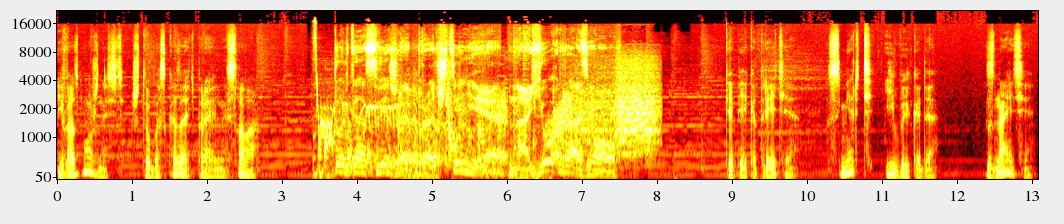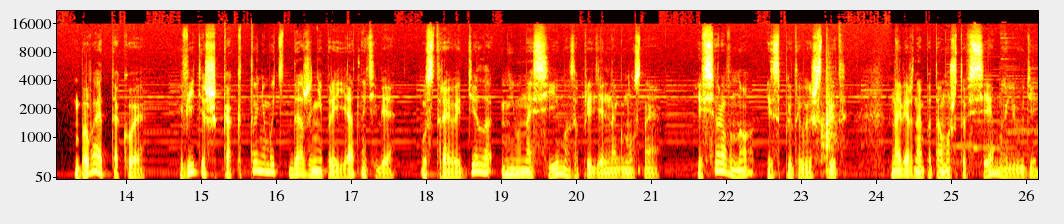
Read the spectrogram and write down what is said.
и возможность, чтобы сказать правильные слова. Только свежее прочтение на Йо-Радио. Копейка третья. Смерть и выгода. Знаете, бывает такое. Видишь, как кто-нибудь даже неприятный тебе устраивает дело невыносимо запредельно гнусное. И все равно испытываешь стыд. Наверное, потому что все мы люди,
